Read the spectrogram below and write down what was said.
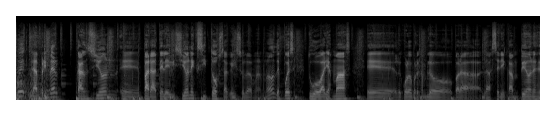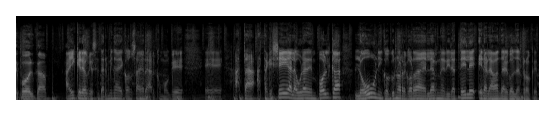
Fue la primer canción eh, para televisión exitosa que hizo Lerner, ¿no? Después tuvo varias más. eh, recuerdo, por ejemplo, para la serie Campeones de Polka. Ahí creo que se termina de consagrar, como que eh, hasta, hasta que llegue a laburar en Polka, lo único que uno recordaba de Lerner y la tele era la banda del Golden Rocket.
